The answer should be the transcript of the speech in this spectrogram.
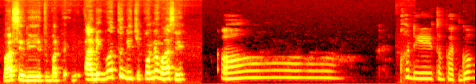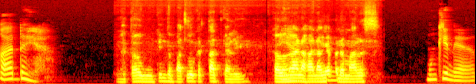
Masih di tempat adik gue tuh di Cipondo masih. Oh. Kok di tempat gue nggak ada ya? Nggak tahu mungkin tempat lu ketat kali. Kalau nggak ya, anak-anaknya pada males. Mungkin ya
